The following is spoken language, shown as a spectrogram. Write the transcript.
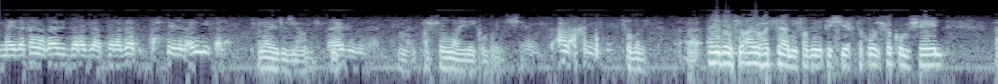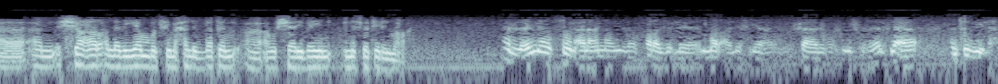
أما إذا كانت هذه الدرجات درجات التحصيل العلمي فلا فلا يجوز له لا يجوز ذلك. أحسن الله إليكم فضيلة الشيخ سؤال آخر. تفضلي آه، أيضا سؤالها الثاني فضيلة الشيخ تقول حكم شيل آه، الشعر الذي ينبت في محل الذقن آه، أو الشاربين بالنسبة للمرأة العلم ينصون على أنه إذا خرج للمرأة لحية شارب ومثل ذلك لها أن تزيلها.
